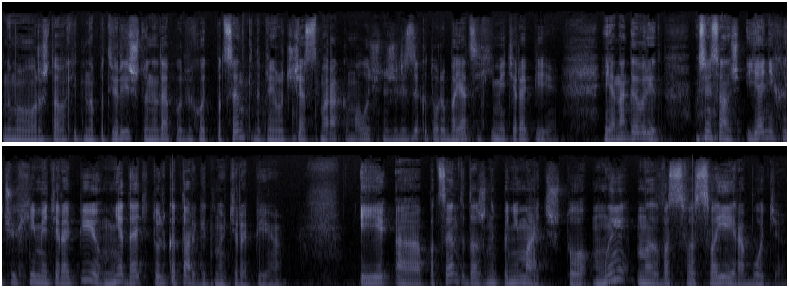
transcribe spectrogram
думаю, Раштава Хидовна подтвердит, что иногда приходят пациентки, например, очень часто с молочной молочной железы, которые боятся химиотерапии. И она говорит, Максим Александрович, я не хочу химиотерапию, мне дайте только таргетную терапию. И э, пациенты должны понимать, что мы на, в, в своей работе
